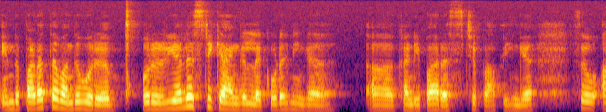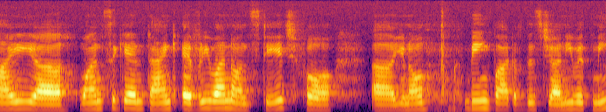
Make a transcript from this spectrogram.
இந்த படத்தை வந்து ஒரு ஒரு ரியலிஸ்டிக் ஆங்கிளில் கூட நீங்கள் கண்டிப்பாக ரசித்து பார்ப்பீங்க so I once again thank everyone on stage for you know being part of this journey with me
